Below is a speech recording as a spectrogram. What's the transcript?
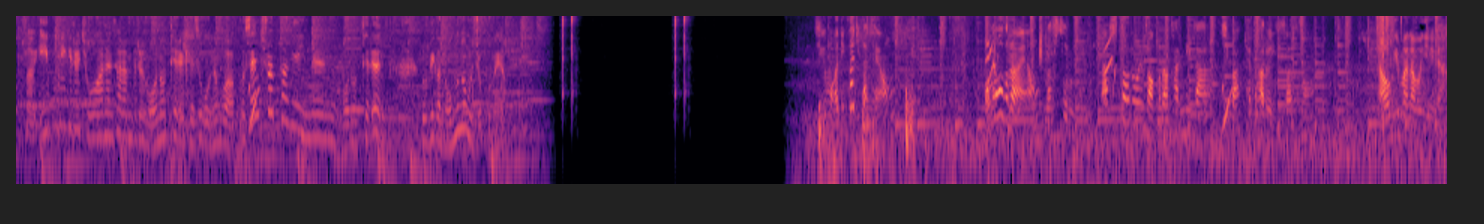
그래서 이 분위기를 좋아하는 사람들은 원호텔을 계속 오는 것 같고 센트럴파크에 있는 원호텔은 로비가 너무너무 조그매요. 지금 어디까지 가세요? 뭐 먹으러 와요? 랍스터로 랍스터롤 먹으러 갑니다. 집 앞에 바로 있어서. 나오기만 하면 얘야.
